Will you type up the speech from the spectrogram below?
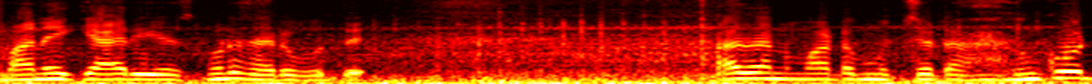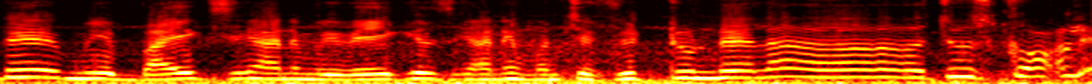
మనీ క్యారీ చేసుకుంటే సరిపోద్ది. అదనమాట ముచ్చట. ఇంకోటి మీ బైక్స్ కానీ మీ వెహికల్స్ కానీ మంచి ఫిట్ ఉండేలా చూసుకోవాలి.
